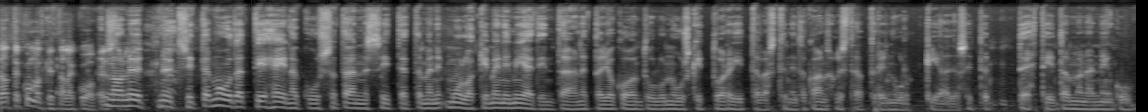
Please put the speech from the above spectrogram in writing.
Te olette kummatkin täällä Kuopiossa. No nyt, nyt sitten muutettiin heinäkuussa tänne sitten, että meni, mullakin meni mietintään, että joko on tullut nuuskittua riittävästi niitä kansallisteatterin nurkkia ja sitten tehtiin tämmöinen niin kuin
